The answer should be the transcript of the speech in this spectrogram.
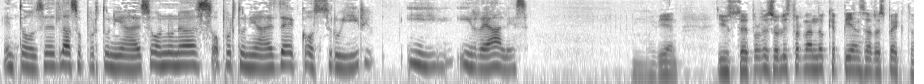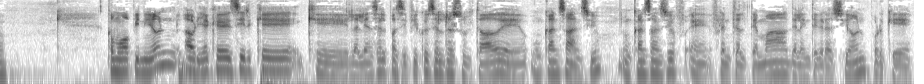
Entonces las oportunidades son unas oportunidades de construir y, reales. Muy bien. ¿Y usted, profesor Luis Fernando, qué piensa al respecto? Como opinión, habría que decir que, que, la Alianza del Pacífico es el resultado de un cansancio, un cansancio eh, frente al tema de la integración, porque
